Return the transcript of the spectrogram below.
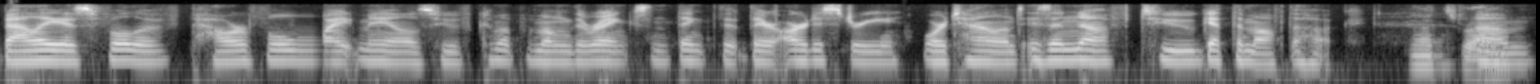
Ballet is full of powerful white males who've come up among the ranks and think that their artistry or talent is enough to get them off the hook. That's right. Um,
